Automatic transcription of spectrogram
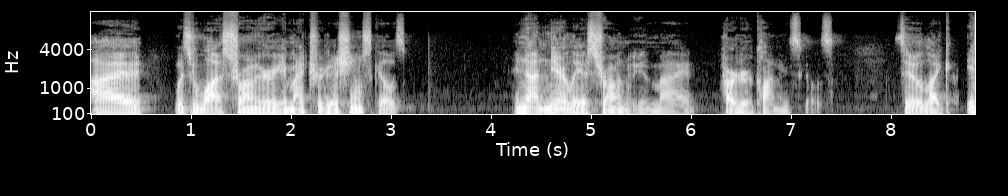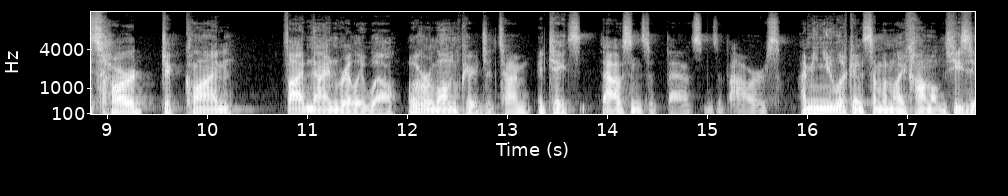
I was a lot stronger in my traditional skills and not nearly as strong in my harder climbing skills. So like it's hard to climb five nine really well over long periods of time. It takes thousands of thousands of hours. I mean, you look at someone like Honnold, he's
